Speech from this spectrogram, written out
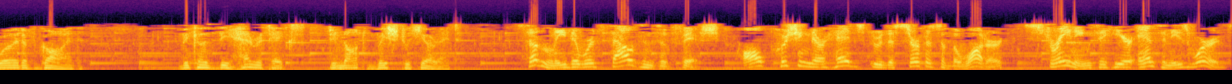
word of God, because the heretics do not wish to hear it. Suddenly there were thousands of fish, all pushing their heads through the surface of the water, straining to hear Antony's words.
